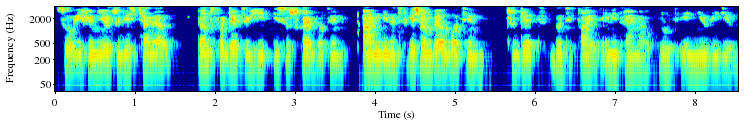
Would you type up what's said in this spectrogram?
so if you're new to this channel, don't forget to hit the subscribe button and the notification bell button to get notified anytime I upload a new video.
